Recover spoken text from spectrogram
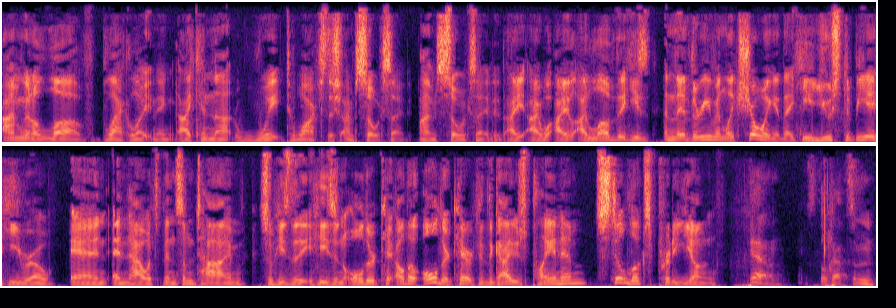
I'm gonna love Black Lightning. I cannot wait to watch this. I'm so excited. I'm so excited. I I, I, I love that he's and they're, they're even like showing it that he used to be a hero and and now it's been some time. So he's the he's an older although older character. The guy who's playing him still looks pretty young. Yeah, still got some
